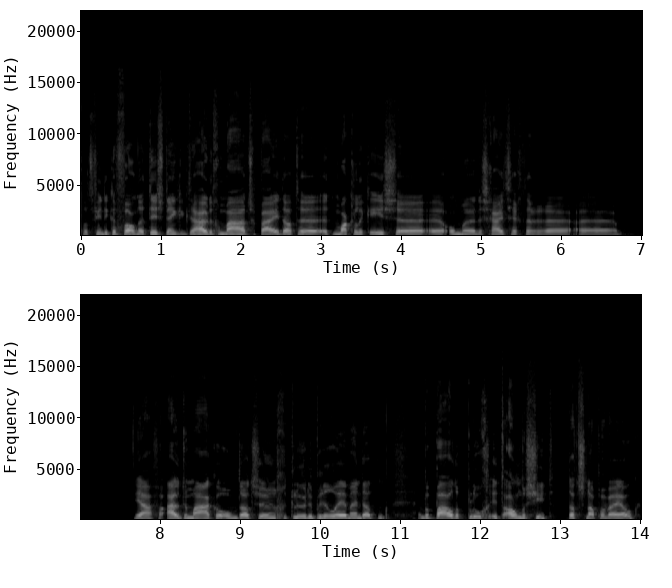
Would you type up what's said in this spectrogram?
wat vind ik ervan? Het is denk ik de huidige maatschappij dat het makkelijk is om de scheidsrechter ja, uit te maken omdat ze een gekleurde bril hebben en dat een bepaalde ploeg het anders ziet. Dat snappen wij ook.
